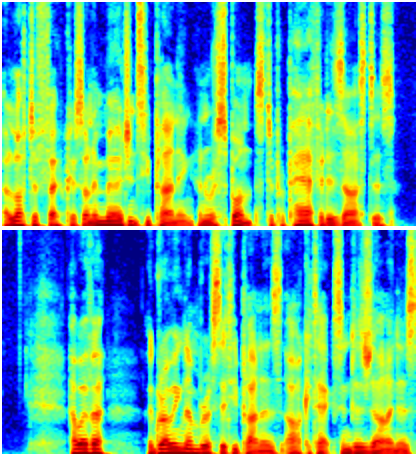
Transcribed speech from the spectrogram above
a lot of focus on emergency planning and response to prepare for disasters. However, a growing number of city planners, architects, and designers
